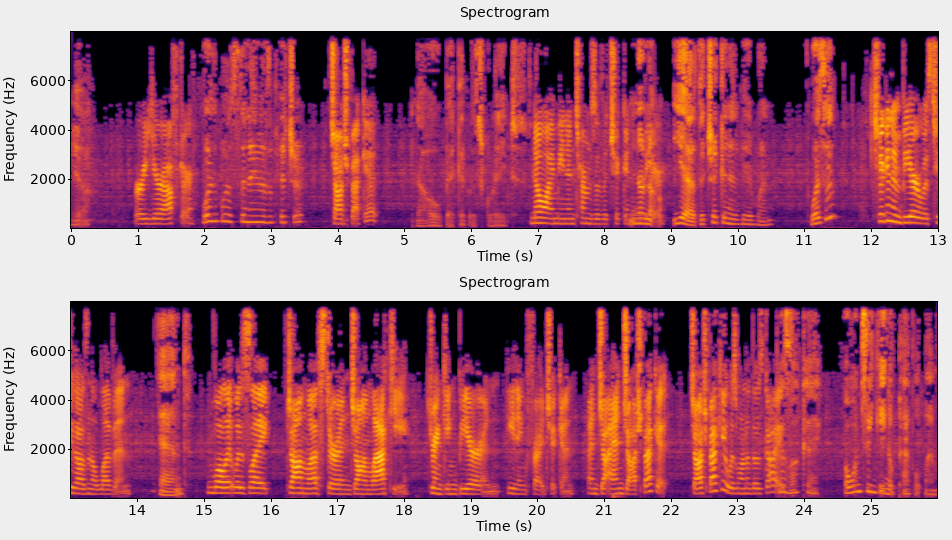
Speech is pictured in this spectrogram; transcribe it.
yeah. or a year after. What was the name of the pitcher? Josh Beckett. No, Beckett was great. No, I mean in terms of the chicken and No, beer. no. Yeah, the chicken and beer one. Was it? Chicken and beer was 2011. And Well, it was like Jon Lester and John Lackey drinking beer and eating fried chicken, and jo- and Josh Beckett. Josh Beckett was one of those guys, oh, okay. Oh, I'm thinking of Papelbon.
